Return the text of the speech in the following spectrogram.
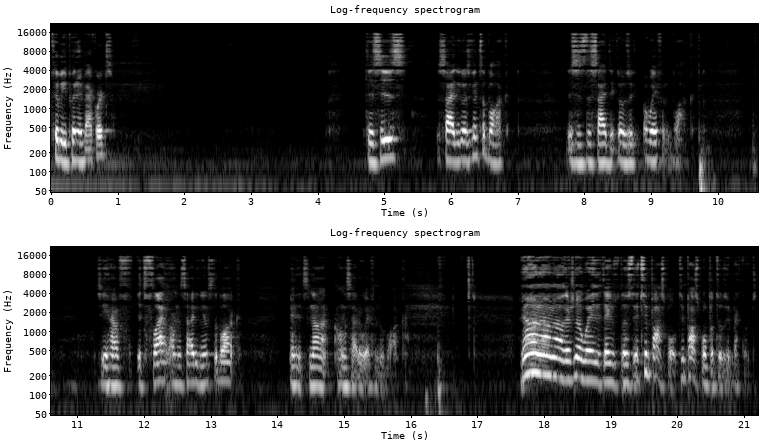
could be put in backwards? This is the side that goes against the block. This is the side that goes away from the block. See how it's flat on the side against the block and it's not on the side away from the block. No, no, no, there's no way that they, those, it's impossible. It's impossible to put those in backwards.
